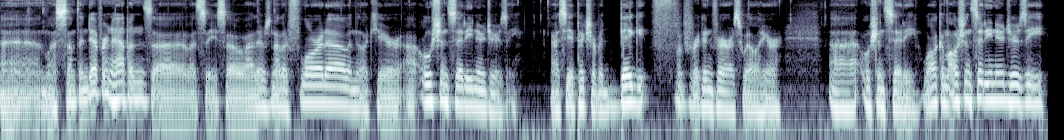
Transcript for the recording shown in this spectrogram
Uh, unless something different happens. Uh, let's see. So uh, there's another Florida. Let me look here. Uh, Ocean City, New Jersey. I see a picture of a big freaking Ferris wheel here. Uh, Ocean City. Welcome, Ocean City, New Jersey.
